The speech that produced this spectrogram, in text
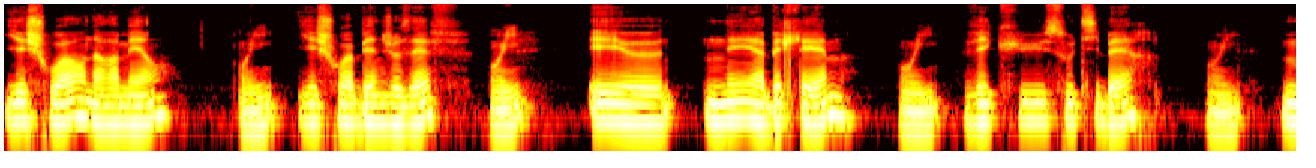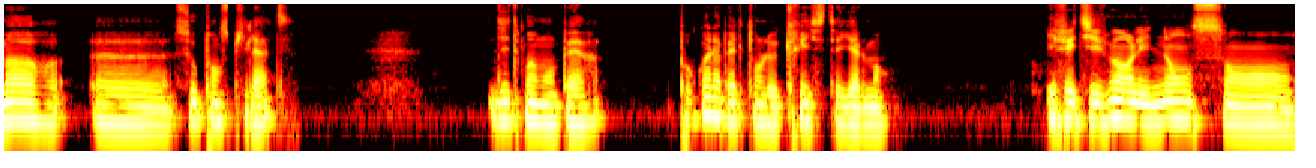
Yeshua en araméen, oui. Yeshua ben Joseph, oui. est euh, né à Bethléem, oui. vécu sous Tibère, oui. mort euh, sous Ponce Pilate. Dites-moi, mon père, pourquoi l'appelle-t-on le Christ également? Effectivement, les noms sont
